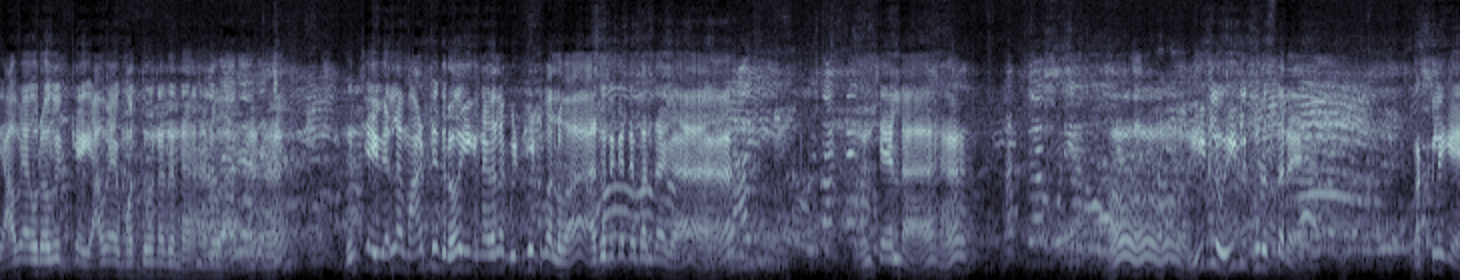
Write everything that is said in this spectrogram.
ಯಾವ್ಯಾವ ರೋಗಕ್ಕೆ ಯಾವ್ಯಾವ ಮದ್ದು ಅನ್ನೋದನ್ನ ಅಲ್ವಾ. ಮುಂಚೆ ಇವೆಲ್ಲ ಮಾಡ್ತಿದ್ರು ಈಗ ನಾವೆಲ್ಲ ಬಿಟ್ಬಿಟ್ವಲ್ವಾ? ಆಧುನಿಕತೆ ಬಂದಾಗ. ಮುಂಚೆ ಎಲ್ಲ ಹ್ಞೂ ಈಗಲೂ ಈಗಲೂ ಕುಡಿಸ್ತಾರೆ. ಮಕ್ಕಳಿಗೆ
